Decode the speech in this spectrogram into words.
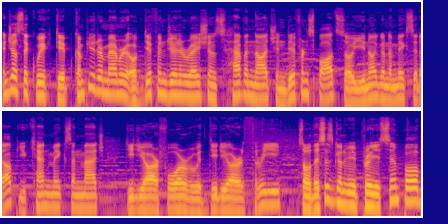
And just a quick tip, computer memory of different generations have a notch in different spots, so you're not gonna mix it up. You can mix and match DDR4 with DDR3. So this is gonna be pretty simple.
